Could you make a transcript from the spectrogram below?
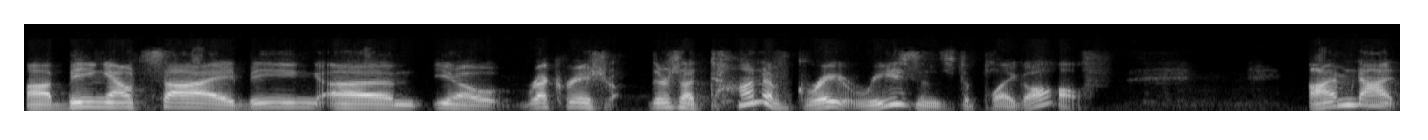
Uh, being outside, being um, you know recreational. There's a ton of great reasons to play golf. I'm not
